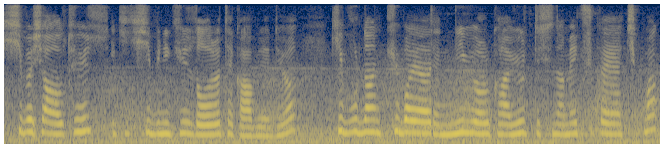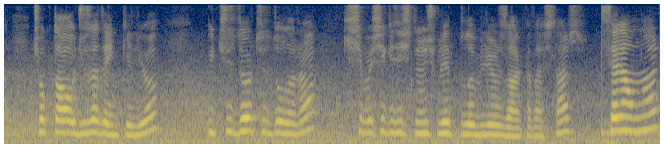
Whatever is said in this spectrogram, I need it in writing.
kişi başı 600, iki kişi 1200 dolara tekabül ediyor. Ki buradan Küba'ya, New York'a, yurt dışına, Meksika'ya çıkmak çok daha ucuza denk geliyor. 300-400 dolara kişi başı gidiş dönüş bilet bulabiliyoruz arkadaşlar. Selamlar.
